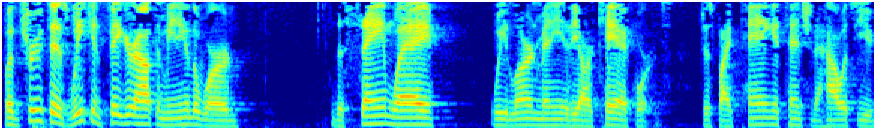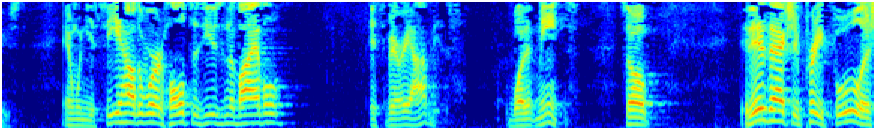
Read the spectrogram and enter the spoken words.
But the truth is we can figure out the meaning of the word the same way we learn many of the archaic words, just by paying attention to how it's used. And when you see how the word halt is used in the Bible, it's very obvious what it means. So it is actually pretty foolish,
